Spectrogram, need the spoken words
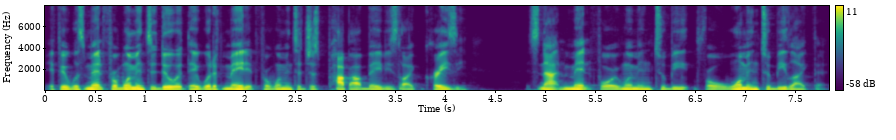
If it was meant for women to do it, they would have made it for women to just pop out babies like crazy. It's not meant for women to be for a woman to be like that.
